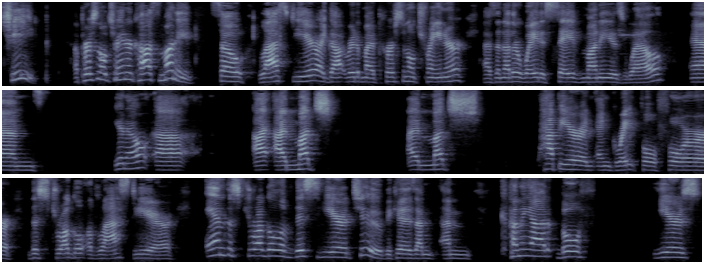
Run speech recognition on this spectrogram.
cheap. A personal trainer costs money. So last year i got rid of my personal trainer as another way to save money as well. And you know uh, I, i'm much i'm much happier and, and grateful for the struggle of last year and the struggle of this year too because i'm i'm coming out both years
